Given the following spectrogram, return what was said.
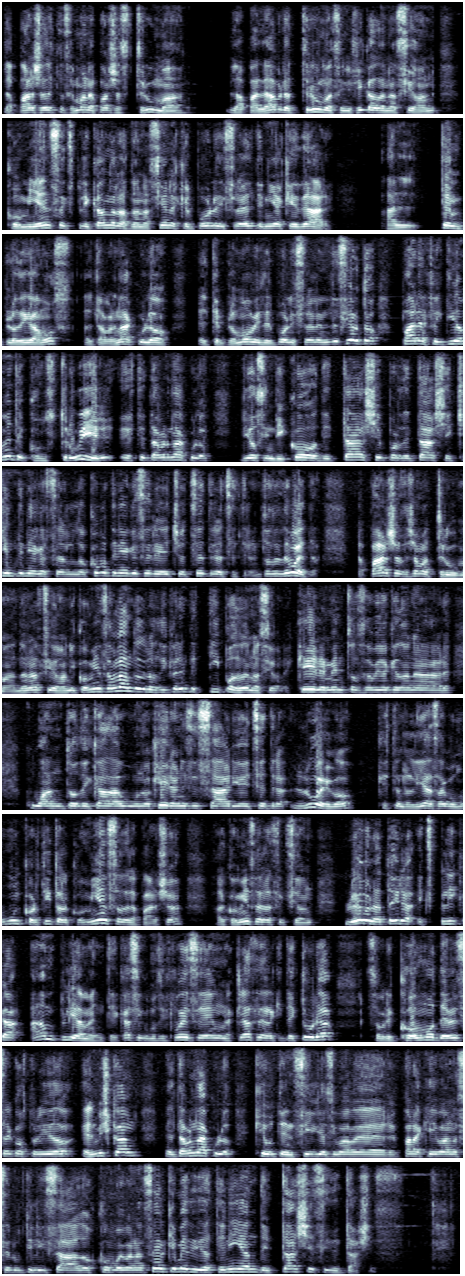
La parsha de esta semana, parsha Truma, la palabra Truma significa donación, comienza explicando las donaciones que el pueblo de Israel tenía que dar al templo, digamos, al tabernáculo, el templo móvil del pueblo Israel en el desierto, para efectivamente construir este tabernáculo. Dios indicó detalle por detalle quién tenía que hacerlo, cómo tenía que ser hecho, etcétera, etcétera. Entonces, de vuelta, la parsha se llama Truma, donación, y comienza hablando de los diferentes tipos de donaciones, qué elementos había que donar, cuánto de cada uno, qué era necesario, etcétera. Luego, que esto en realidad es algo muy cortito al comienzo de la parsha, al comienzo de la sección, luego la Teira explica ampliamente, casi como si fuese una clase de arquitectura, sobre cómo debe ser construido el Mishkan, el tabernáculo, qué utensilios iba a haber, para qué iban a ser utilizados, cómo iban a ser, qué medidas tenían, detalles y detalles.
